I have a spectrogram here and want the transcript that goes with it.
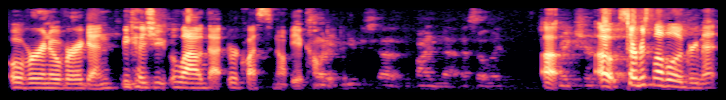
over and over again because you allowed that request to not be accommodated. Sorry, you just uh, define that SLA? Sure. Oh, service level agreement.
